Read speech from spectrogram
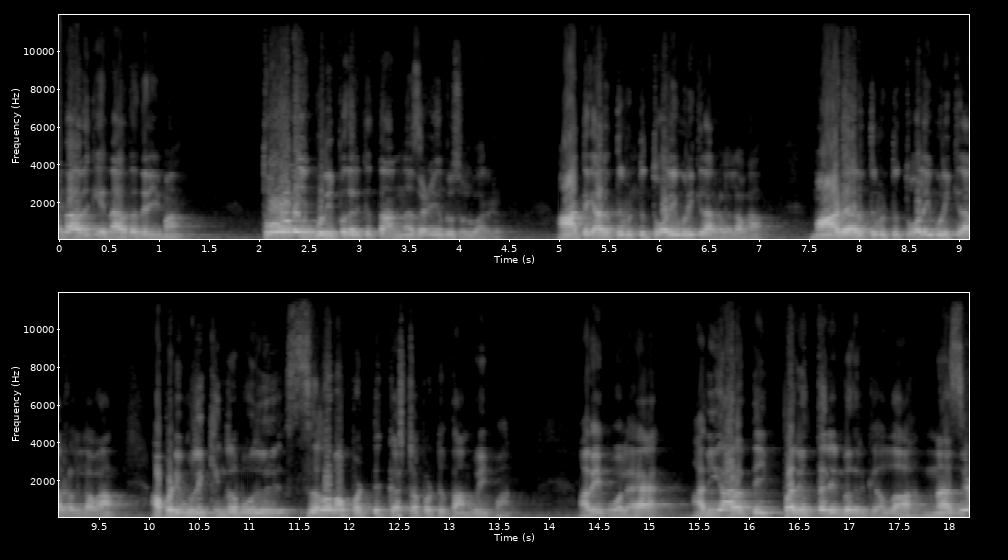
என்றால் அதுக்கு என்ன அர்த்தம் தெரியுமா? தோலை உரிப்பதற்குத்தான் நசழி என்று சொல்வார்கள். ஆட்டை அறுத்து விட்டு தோலை உரிக்கிறார்கள் அல்லவா? மாடு அறுத்து விட்டு தோலை உரிக்கிறார்கள் அல்லவா? அப்படி உரிக்கின்ற போது சிரமப்பட்டு கஷ்டப்பட்டு தான் உரிப்பான். அதே போல அதிகாரத்தை பறித்தல் என்பதற்கு அல்லாஹ் நசு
